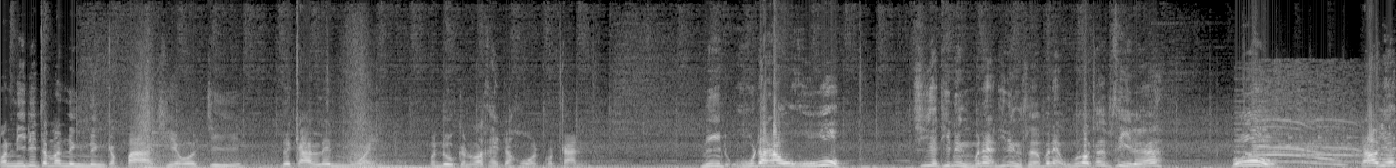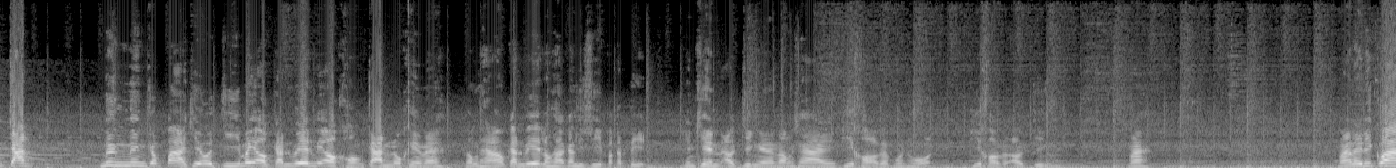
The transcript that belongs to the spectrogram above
วันนี้ดิจะมาหนึ่งหนึ่งกับป่า KOG ด้วยการเล่นมวย มาดูกันว่าใครจะโหดกว่ากัน นี่โอ้โหดาวโอ้โหเชี่ยที่หนึ่งปะเนี่ยที่หนึ่งเซิร์ฟปะเนี่ยโอ้โหร้อยเก้าสิบสี่เลยนะโอ้ดาวเยอะจัดหนึ่งหนึ่งกับป่า KOG ไม่ออกกันเวทไม่ออกของกันโอเคไหมรองเท้ากันเวทรองเท้ากันซีซีปกติเคนเคนเอาจริงเลยนะน้องชาย พี่ขอแบบโหดพี่ขอแบบเอาจริงมา มาเลยดีกว่า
